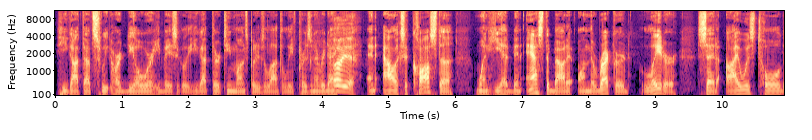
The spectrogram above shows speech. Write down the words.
he got that sweetheart deal where he basically he got 13 months, but he was allowed to leave prison every day. Oh, yeah. And Alex Acosta, when he had been asked about it on the record later, said, "I was told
